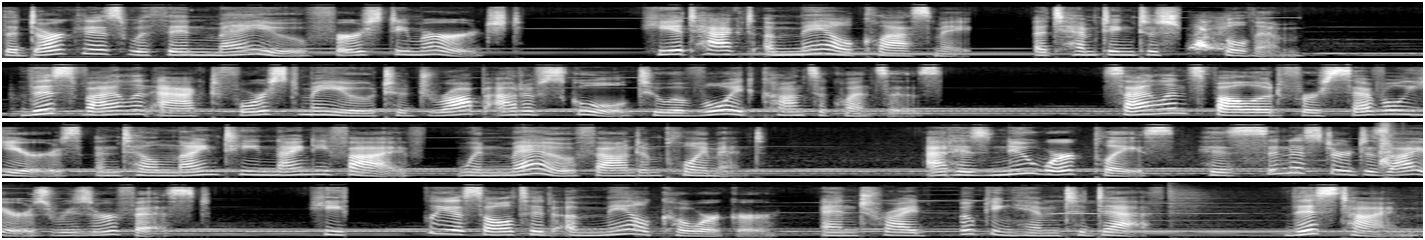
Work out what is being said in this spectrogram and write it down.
the darkness within Maeue first emerged he attacked a male classmate, attempting to strangle them. This violent act forced Maeue to drop out of school to avoid consequences. Silence followed for several years until 1995, when Maeue found employment. At his new workplace, his sinister desires resurfaced. He physically assaulted a male coworker and tried choking him to death. This time,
